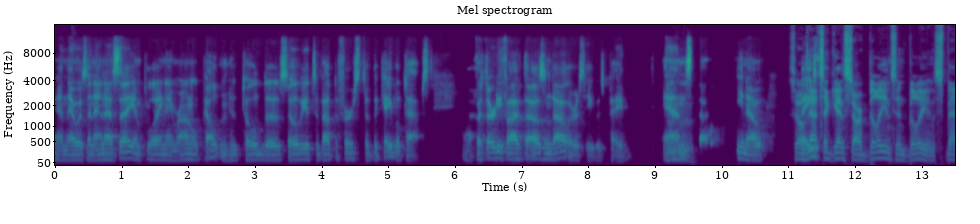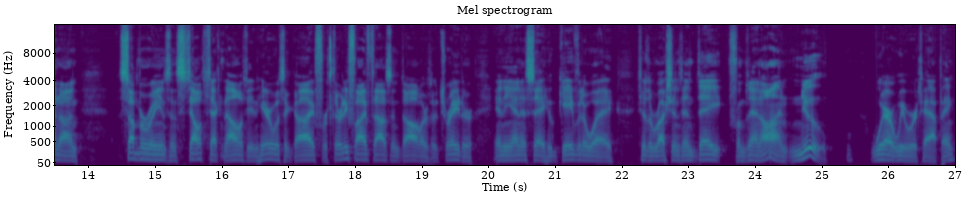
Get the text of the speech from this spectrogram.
and there was an NSA employee named Ronald Pelton who told the Soviets about the first of the cable taps. Uh, for thirty-five thousand dollars, he was paid, and mm. so, you know. So that's against our billions and billions spent on submarines and stealth technology. And here was a guy for $35,000, a traitor in the NSA, who gave it away to the Russians. And they, from then on, knew where we were tapping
